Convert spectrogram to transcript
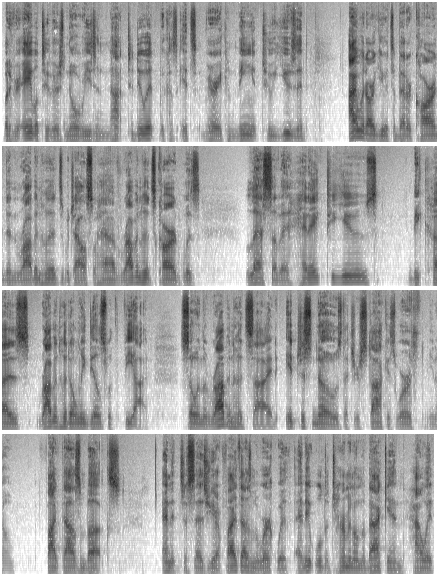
but if you're able to, there's no reason not to do it because it's very convenient to use it. I would argue it's a better card than Robinhood's, which I also have. Robinhood's card was less of a headache to use because Robinhood only deals with fiat. So in the Robinhood side, it just knows that your stock is worth, you know, 5,000 bucks and it just says you got 5000 to work with and it will determine on the back end how it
